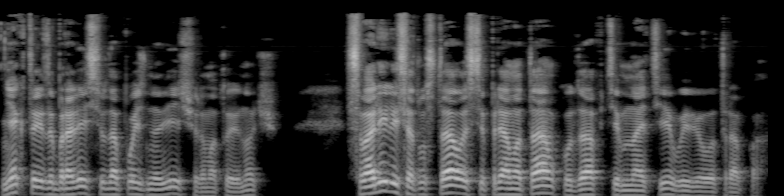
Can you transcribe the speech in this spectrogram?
Некоторые добрались сюда поздно вечером, а то и ночью свалились от усталости прямо там, куда в темноте вывела тропа.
